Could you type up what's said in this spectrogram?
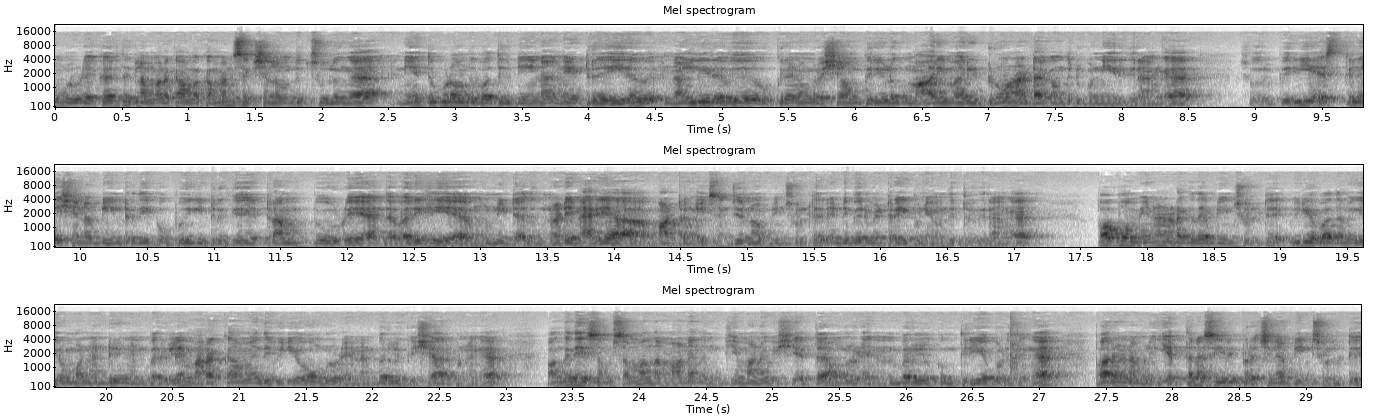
உங்களுடைய கருத்துக்களை மறக்காமல் கமெண்ட் செக்ஷனில் வந்துட்டு சொல்லுங்கள் நேற்று கூட வந்து பார்த்துக்கிட்டிங்கன்னா நேற்று இரவு நள்ளிரவு உக்ரைனும் ரஷ்யாவும் பெரிய அளவுக்கு மாறி மாறி ட்ரோன் அட்டாக் வந்துட்டு பண்ணியிருக்கிறாங்க. ஸோ ஒரு பெரிய எஸ்கலேஷன் அப்படின்றது இப்போ போய்கிட்டு இருக்கு ட்ரம்ப்புடைய அந்த வருகையை முன்னிட்டு அதுக்கு முன்னாடியே நிறையா மாற்றங்கள் செஞ்சிடணும் அப்படின்னு சொல்லிட்டு ரெண்டு பேருமே ட்ரை பண்ணி வந்துட்டு இருக்கிறாங்க. பார்ப்போம் என்ன நடக்குது அப்படின்னு சொல்லிட்டு வீடியோ பார்த்தமைக்கு ரொம்ப நன்றி நண்பர்களே. மறக்காமல் இந்த வீடியோவை உங்களுடைய நண்பர்களுக்கு ஷேர் பண்ணுங்கள் வங்கதேசம் சம்பந்தமான இந்த முக்கியமான விஷயத்தை உங்களுடைய நண்பர்களுக்கும் தெரியப்படுத்துங்க. பாருங்கள் நம்மளுக்கு எத்தனை சைடு பிரச்சனை அப்படின்னு சொல்லிட்டு.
